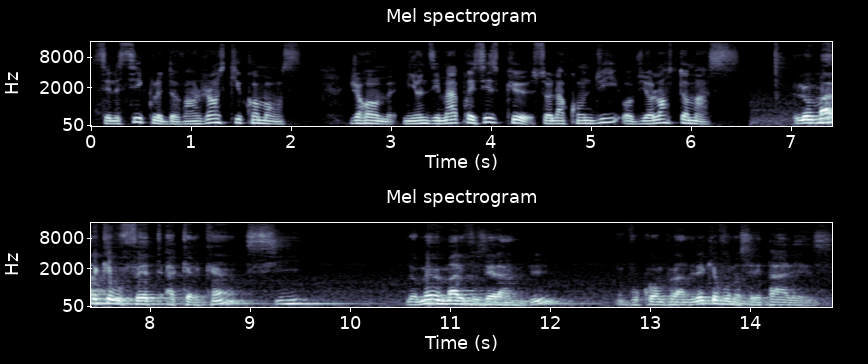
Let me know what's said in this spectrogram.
c'est le cycle de vengeance qui commence. Jérôme Nyonzima précise que cela conduit aux violences de masse. Le mal que vous faites à quelqu'un, si le même mal vous est rendu, vous comprendrez que vous ne serez pas à l'aise.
